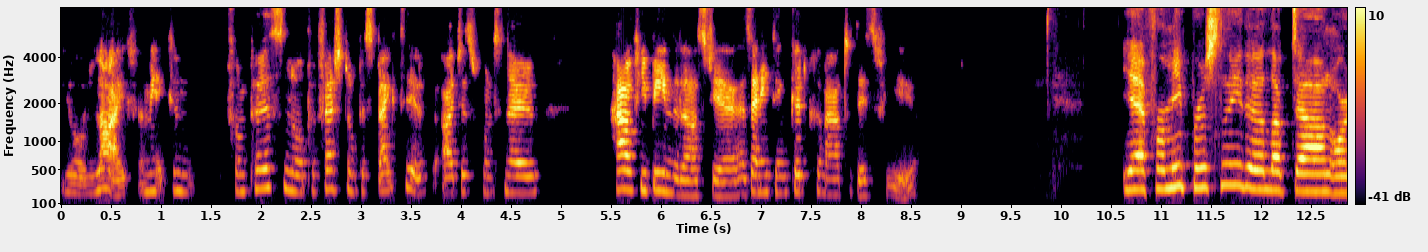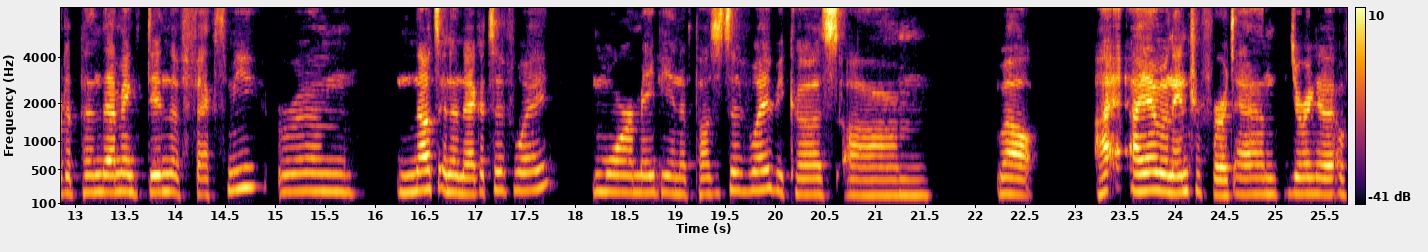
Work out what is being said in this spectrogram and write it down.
your life. I mean, it can, from personal, or professional perspective. I just want to know how have you been the last year? Has anything good come out of this for you? Yeah, for me personally, the lockdown or the pandemic didn't affect me. Um, not in a negative way, more maybe in a positive way because, um, well, I, I am an introvert, and during the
